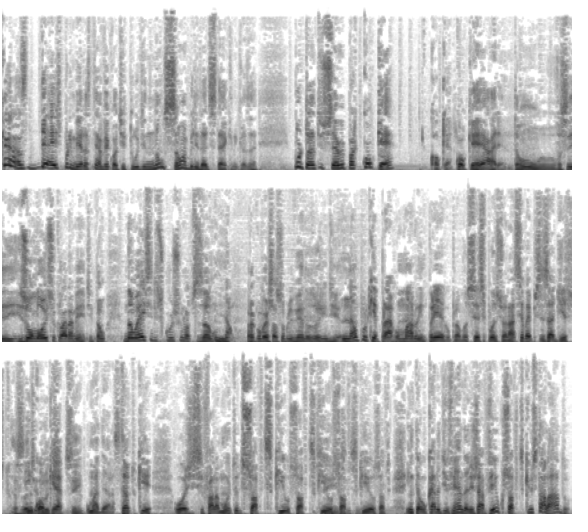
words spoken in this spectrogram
Cara, as 10 primeiras têm a ver com atitude, não são habilidades técnicas, né? Portanto, isso serve para qualquer Qualquer. qualquer área. Então, você isolou isso claramente. Então, não é esse discurso que nós precisamos para conversar sobre vendas hoje em dia. Não porque para arrumar o um emprego, para você se posicionar, você vai precisar disso Essas em atitudes, qualquer sim. uma delas. Tanto que hoje se fala muito de soft skill, soft skill, sim, soft sim, skill, soft Então, o cara de venda, ele já veio com soft skill instalado.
